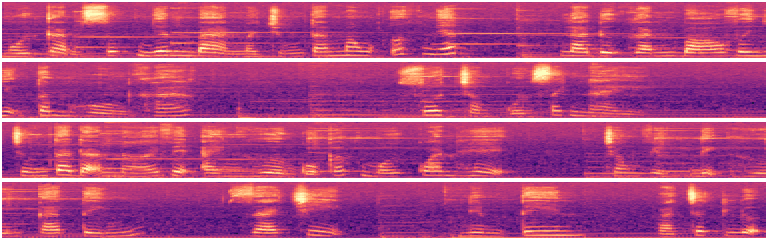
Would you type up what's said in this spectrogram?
mối cảm xúc nhân bản mà chúng ta mong ước nhất là được gắn bó với những tâm hồn khác. Suốt trong cuốn sách này, chúng ta đã nói về ảnh hưởng của các mối quan hệ trong việc định hướng cá tính, giá trị, niềm tin và chất lượng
